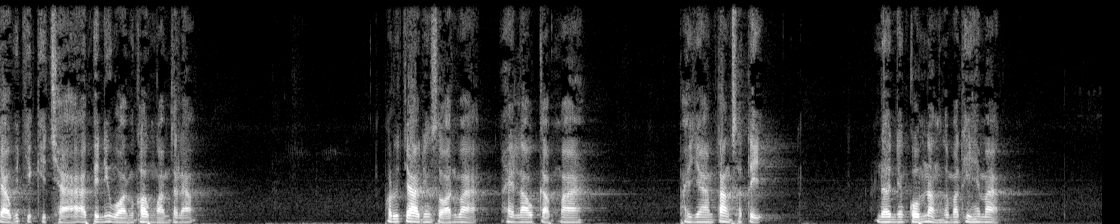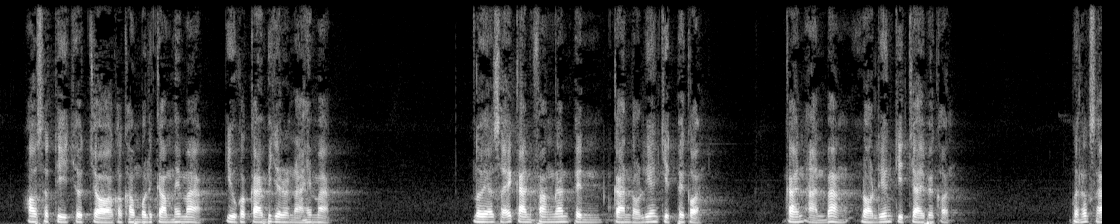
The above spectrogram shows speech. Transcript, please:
จาวิจิกิจฉาอันเป็นนิวรณ์มันครอบงำซะแล้ว พระพุทธเจ้าจึงสอนว่าให้เรากลับมาพยายามตั้งสติ เดินยังกลมนั่งสมาธิให้มาก เอาสติจดจ่อกับคำบริกรรมให้มาก อยู่กับการพิจารณาให้มาก โดยอาศัยการฟังนั้นเป็นการหล่อเลี้ยงจิตไปก่อน การอ่านบ้างหล่อเลี้ยงจิตใจไปก่อน เพื่อรักษา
